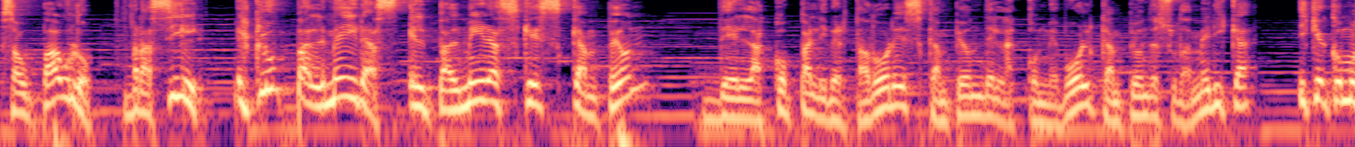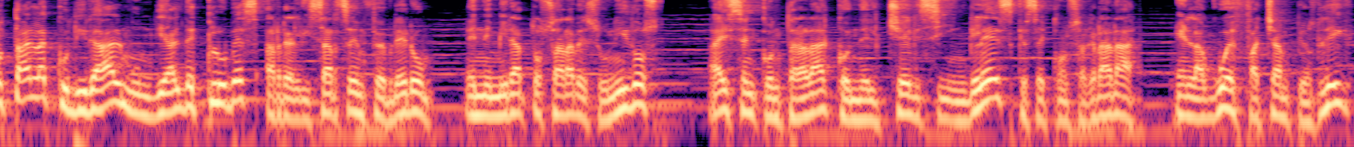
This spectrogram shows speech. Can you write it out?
Sao Paulo, Brasil, el Club Palmeiras, el Palmeiras que es campeón de la Copa Libertadores, campeón de la Conmebol, campeón de Sudamérica y que como tal acudirá al Mundial de Clubes a realizarse en febrero en Emiratos Árabes Unidos. Ahí se encontrará con el Chelsea inglés que se consagrará en la UEFA Champions League.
